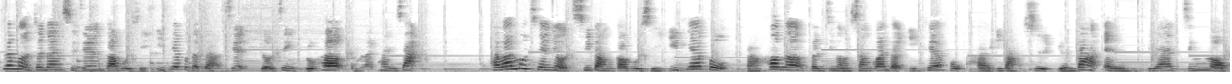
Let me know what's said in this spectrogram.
那么这段时间高股息 ETF 的表现究竟如何？我们来看一下。台湾目前有七档高股息 ETF，然后呢，跟金融相关的 ETF 还有一档是元大 NCI 金融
